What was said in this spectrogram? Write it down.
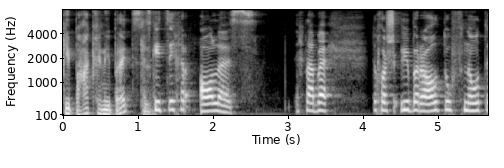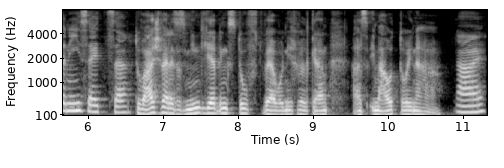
gebackene Brezel? Es gibt sicher alles. Ich glaube, Du kannst überall Duftnoten einsetzen. Du weißt, welches mein Lieblingsduft wäre, den ich gerne als im Auto haben. Nein,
